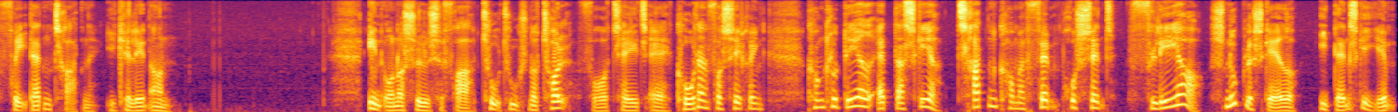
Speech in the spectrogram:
fredag den 13. i kalenderen. En undersøgelse fra 2012 foretaget af Kodan Forsikring konkluderede, at der sker 13,5 procent flere snubleskader i danske hjem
